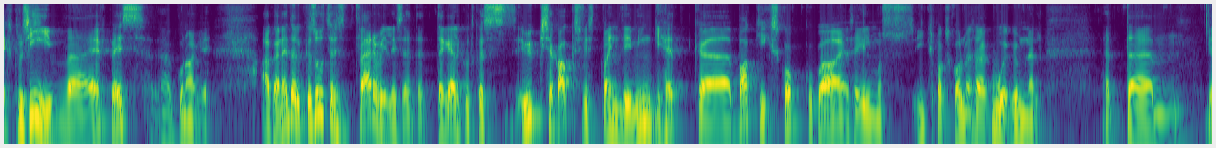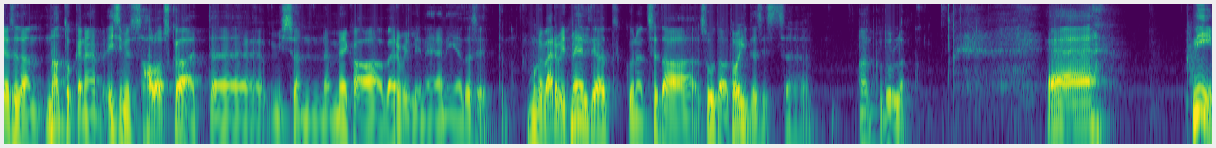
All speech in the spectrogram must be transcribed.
eksklusiiv FPS kunagi. aga need olid ka suhteliselt värvilised, et tegelikult kas üks ja kaks vist pandi mingi hetk pakiks kokku ka ja see ilmus Xbox kolmesaja kuuekümnel. et ähm, ja seda natuke näeb esimeses Halos ka, et äh, mis on mega värviline ja nii edasi, et mulle värvid meeldivad, kui nad seda suudavad hoida, siis äh, andku tulla äh,. nii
